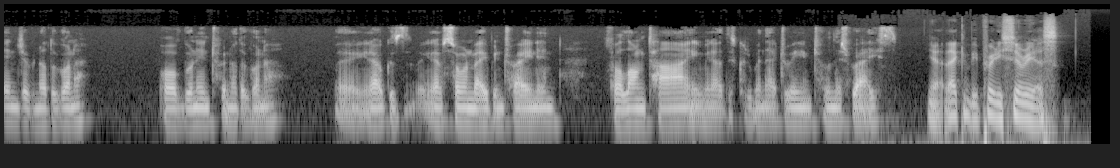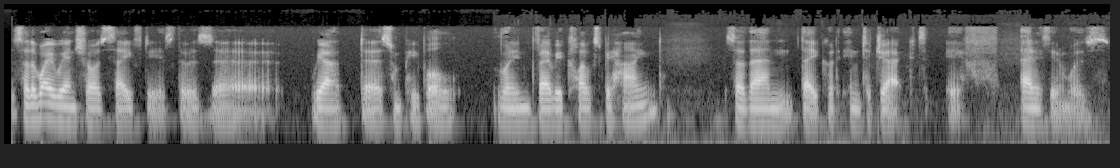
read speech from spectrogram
injure another runner or run into another runner, uh, you know, because you know someone may have been training for a long time, you know, this could have been their dream to run this race. yeah, that can be pretty serious. So the way we ensured safety is there was uh, we had uh, some people running very close behind, so then they could interject if anything was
